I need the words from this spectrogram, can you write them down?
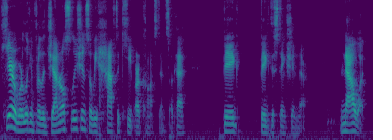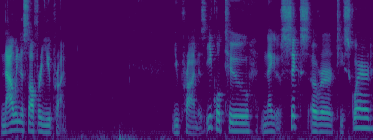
Here, we're looking for the general solution, so we have to keep our constants, okay? Big, big distinction there. Now what? Now we need to solve for u prime. U prime is equal to negative 6 over t squared,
